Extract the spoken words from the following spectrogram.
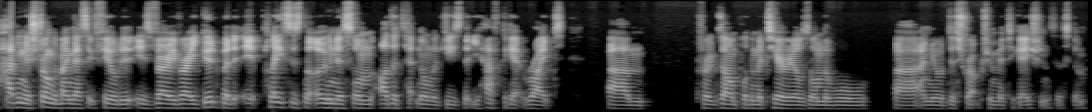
having a stronger magnetic field is very, very good, but it places the onus on other technologies that you have to get right. Um, for example, the materials on the wall uh, and your disruption mitigation system.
